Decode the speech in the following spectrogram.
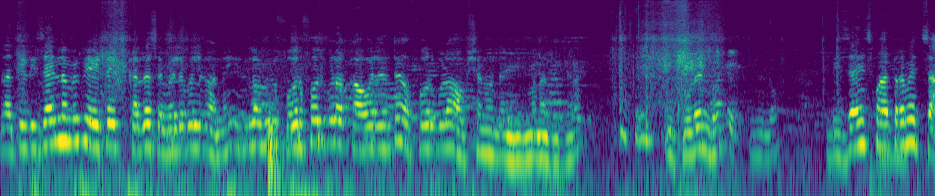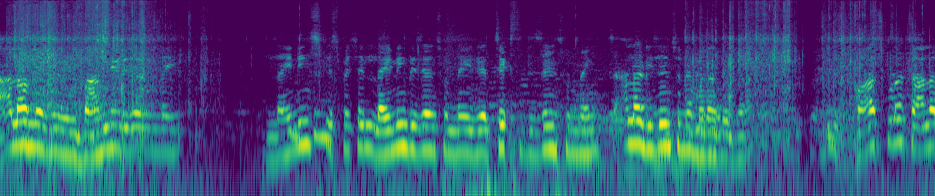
ప్రతి డిజైన్లో మీకు ఎయిట్ ఎయిట్ కలర్స్ అవైలబుల్గా ఉన్నాయి. ఇందులో మీకు ఫోర్ ఫోర్ కూడా కావాలంటే ఫోర్ కూడా ఆప్షన్ ఉందండి మన దగ్గర. చూడండి. ఇందులో డిజైన్స్ మాత్రమే చాలా ఉన్నాయి. బాందీ డిజైన్ ఉన్నాయి. లైనింగ్స్కి స్పెషల్ లైనింగ్ డిజైన్స్ ఉన్నాయి చెక్స్ డిజైన్స్ ఉన్నాయి. చాలా డిజైన్స్ ఉన్నాయి మన దగ్గర. కాస్ట్ కూడా చాలా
